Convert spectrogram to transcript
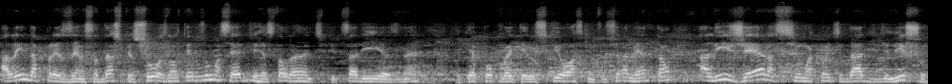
além da presença das pessoas, nós temos uma série de restaurantes, pizzarias, né? Daqui a pouco vai ter os quiosques em funcionamento. Então, ali gera-se uma quantidade de lixo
